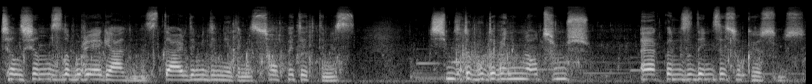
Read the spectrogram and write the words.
çalışanınızla buraya geldiniz. Derdimi dinlediniz, sohbet ettiniz. Şimdi de burada benimle oturmuş ayaklarınızı denize sokuyorsunuz.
